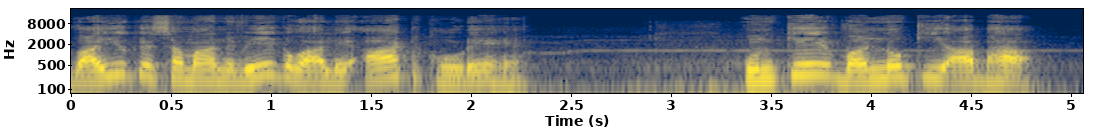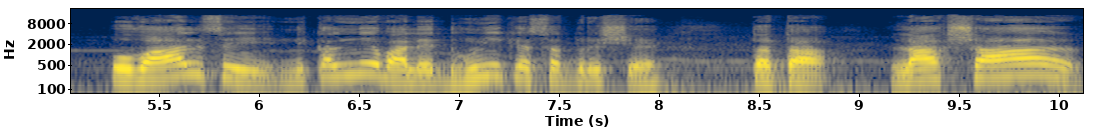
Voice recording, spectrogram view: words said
वायु के समान वेग वाले आठ घोड़े हैं। उनके वर्णों की आभा पुवाल से निकलने वाले धुएँ के सदृश तथा लाक्षार,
